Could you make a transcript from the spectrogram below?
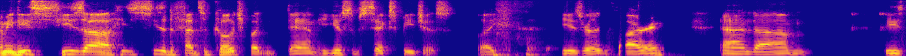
I mean, he's he's uh he's he's a defensive coach, but damn, he gives some sick speeches. Like he is really inspiring, and um, he's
